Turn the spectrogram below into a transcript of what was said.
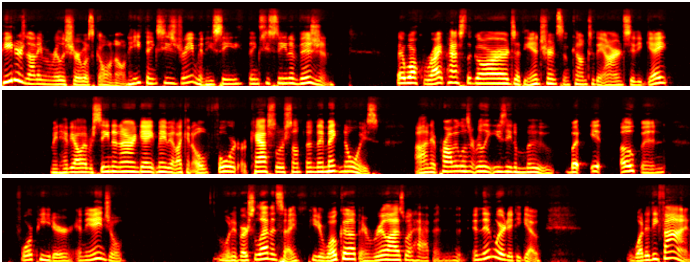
Peter's not even really sure what's going on. He thinks he's dreaming. He see, thinks he's seeing a vision. They walk right past the guards at the entrance and come to the Iron City Gate. I mean, have y'all ever seen an iron gate? Maybe like an old fort or castle or something. They make noise, uh, and it probably wasn't really easy to move, but it opened for Peter and the angel. What did verse 11 say? Peter woke up and realized what happened. And then where did he go? What did he find?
